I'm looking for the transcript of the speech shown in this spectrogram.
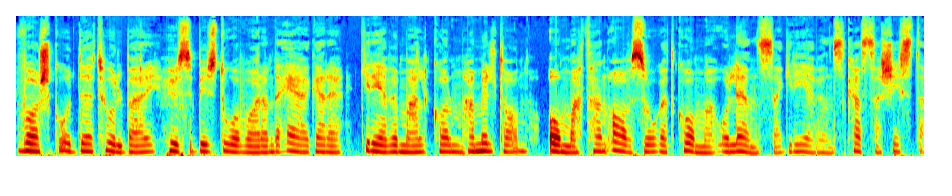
varskodde Tullberg Husebys dåvarande ägare, greve Malcolm Hamilton, om att han avsåg att komma och länsa grevens kassakista.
